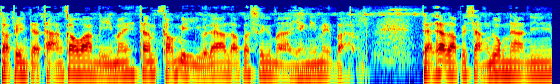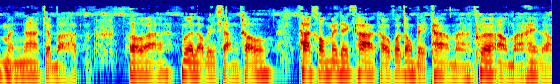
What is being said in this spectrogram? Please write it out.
เราเพียงแต่ถามเขาว่ามีไหมถ้าเขามีอยู่แล้วเราก็ซื้อมาอย่างนี้ไม่บาป แต่ถ้าเราไปสั่งล่วงหน้านี้มันน่าจะบาป เพราะว่าเมื่อเราไปสั่งเขา ถ้าเขาไม่ได้ฆ่าเขาก็ต้องไปฆ่ามา เพื่อเอามาให้เรา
